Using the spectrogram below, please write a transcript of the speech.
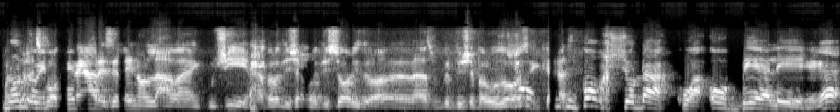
Ma non quella si può creare se lei non lava in cucina, però diciamo di solito la superficie paludosa un corso d'acqua o bealera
